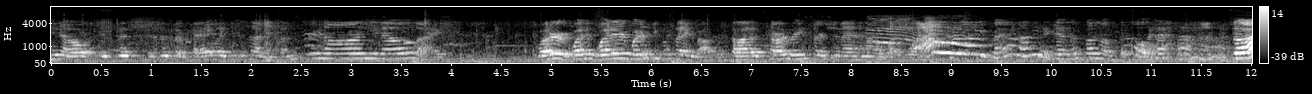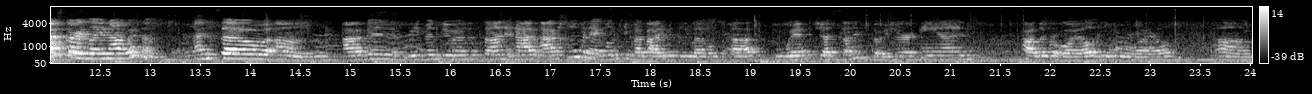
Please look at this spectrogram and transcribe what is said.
you know, is this is this okay? Like, is not a sunscreen on? You know, like, what are what what are what are people saying about this? So I started researching it, and I was like, wow, man, I need to get the sun myself. so I started laying out with them, and so um, I've been we've been doing the sun, and I've actually been able to keep my vitamin D levels up with just sun exposure and cod liver oil and neem oil. Um,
